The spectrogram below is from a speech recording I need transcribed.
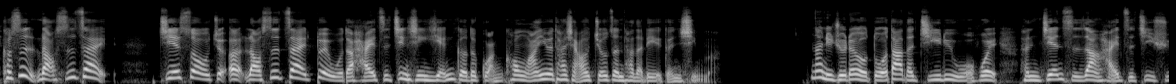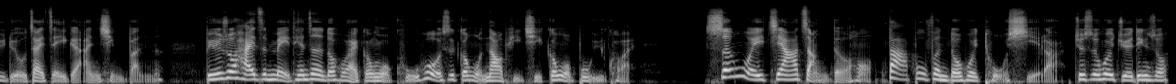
可是老师在。接受就呃，老师在对我的孩子进行严格的管控啊，因为他想要纠正他的劣根性嘛。那你觉得有多大的几率我会很坚持让孩子继续留在这一个安心班呢？比如说，孩子每天真的都回来跟我哭，或者是跟我闹脾气，跟我不愉快。身为家长的哈，大部分都会妥协啦，就是会决定说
